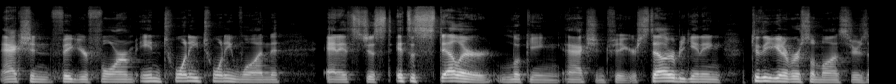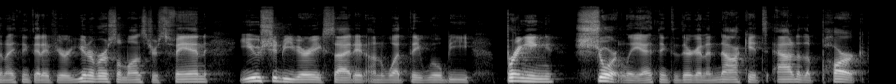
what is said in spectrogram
action figure form in 2021 and it's just it's a stellar looking action figure stellar beginning to the universal monsters and i think that if you're a universal monsters fan you should be very excited on what they will be bringing shortly i think that they're going to knock it out of the park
